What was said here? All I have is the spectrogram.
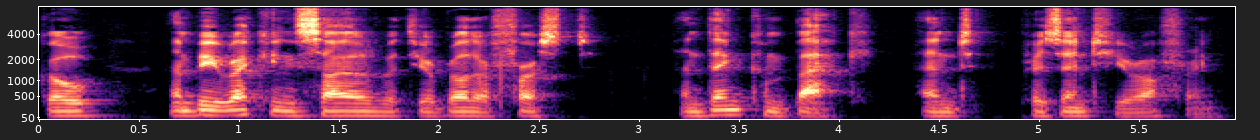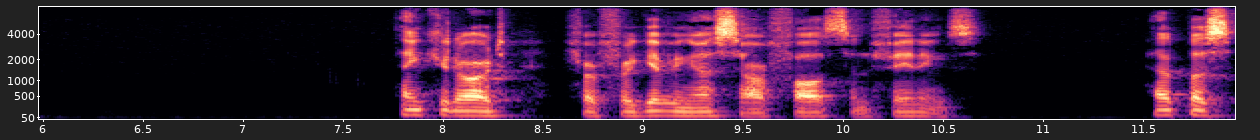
Go and be reconciled with your brother first, and then come back and present your offering. Thank you, Lord for forgiving us our faults and failings. Help us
